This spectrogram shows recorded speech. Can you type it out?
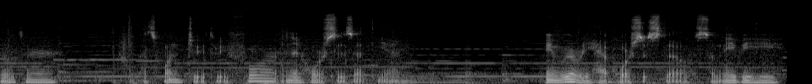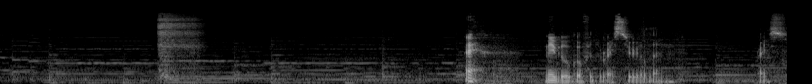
Builder. That's one, two, three, four, and then horses at the end. I mean, we already have horses though, so maybe... Eh, maybe we'll go for the rice cereal then. Rice.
